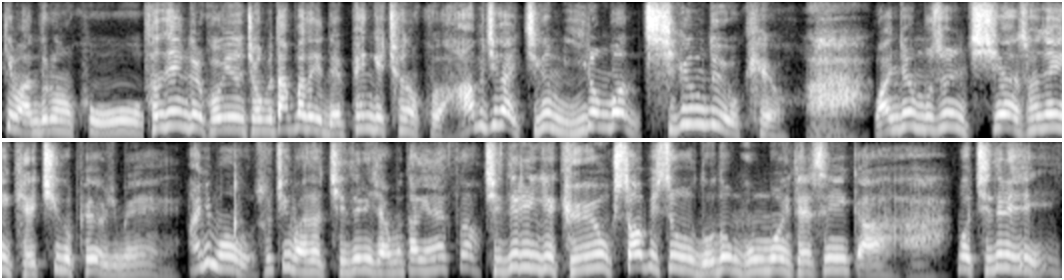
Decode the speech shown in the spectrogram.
새끼 만들어 놓고 선생님들 거기는 전부 땅바닥에 내팽개 쳐 놓고 아버지가 지금 이런 건 지금도 욕해요. 아 완전 무슨 지하 선생님 개 취급해 요즘에. 아니 뭐 솔직히 말해서 지들이 잘못하긴 했어. 지들이 이제 교육 서비스 노동 공무원이 됐으니까 아, 뭐 지들이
